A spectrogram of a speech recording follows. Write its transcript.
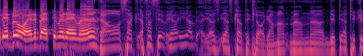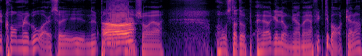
det är bra. Är det bättre med dig med? Ja, sagt, fast det, jag, jag, jag, jag ska inte klaga men, men eh, det, jag tycker det kommer och går. Så nu på Ja. här så har jag hostat upp höger lunga men jag fick tillbaka den.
